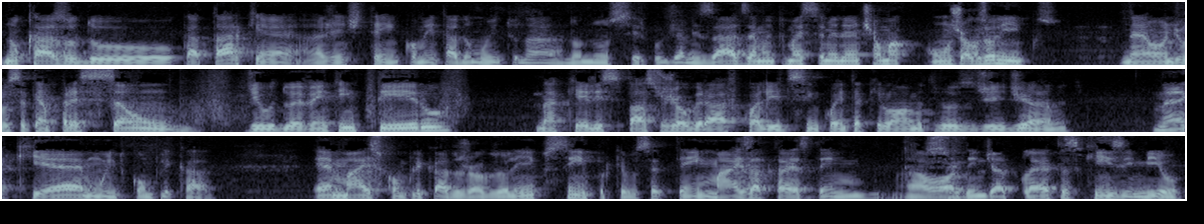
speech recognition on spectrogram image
No caso do Qatar, que é, a gente tem comentado muito na, no, no, círculo de amizades, é muito mais semelhante a, uma, a uns Jogos Olímpicos, né, onde você tem a pressão de, do evento inteiro naquele espaço geográfico ali de 50 quilômetros de diâmetro, né, que é muito complicado. É mais complicado os Jogos Olímpicos? Sim, porque você tem mais atletas, tem a Sim. ordem de atletas 15 mil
